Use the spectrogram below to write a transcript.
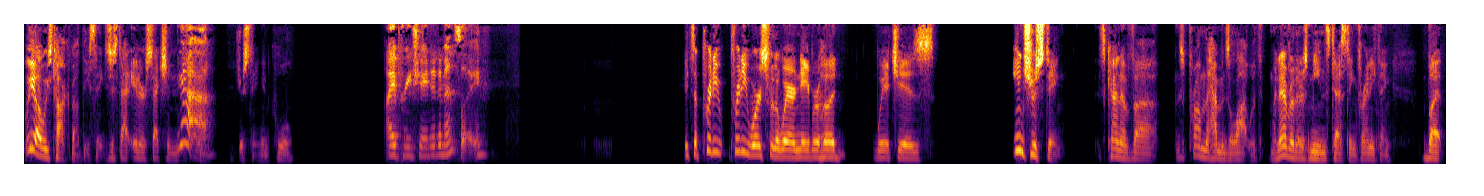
we always talk about these things. Just that intersection, Yeah. interesting and cool. I appreciate it immensely. It's a pretty pretty worse for the wear neighborhood, which is interesting. It's kind of uh, it's a problem that happens a lot with whenever there's means testing for anything. But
